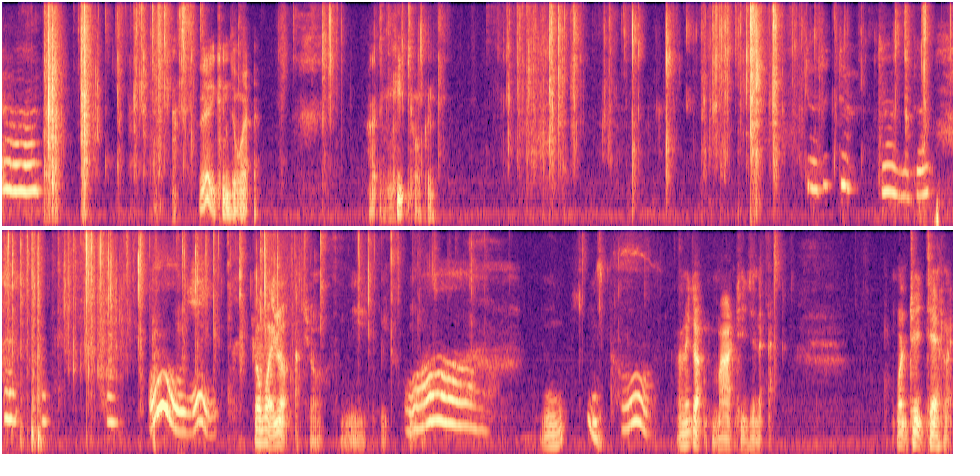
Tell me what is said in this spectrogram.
Um. Um. Yeah, you can do it. I can keep talking. Oh, yay. Show what you look. Show. the- Whoa. Ooh. It's cool. And it got Smarties in it. What did it taste like?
